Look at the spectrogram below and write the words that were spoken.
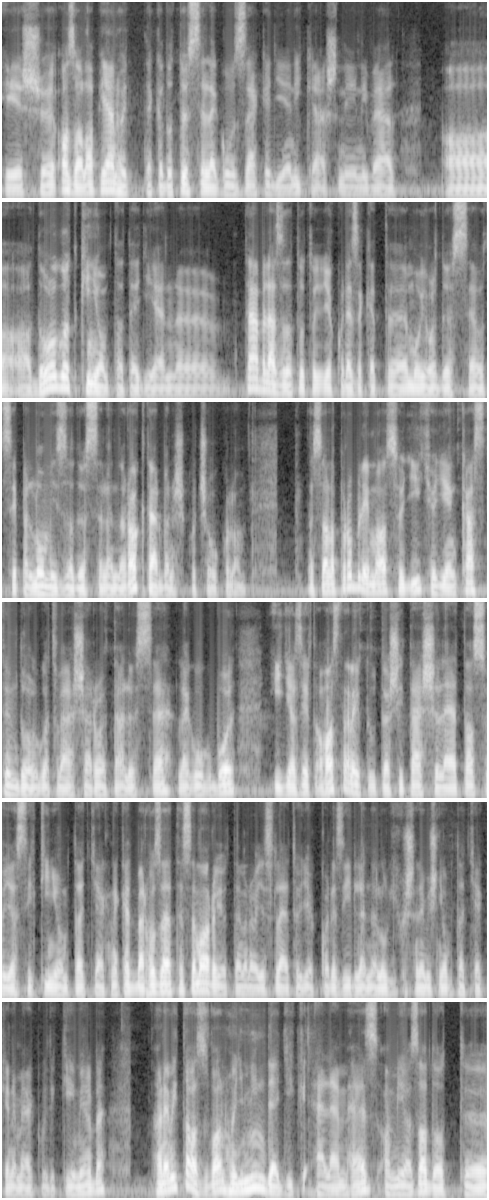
és az alapján, hogy neked ott összelegózzák egy ilyen ikás nénivel a, a dolgot, kinyomtat egy ilyen táblázatot, hogy akkor ezeket molyold össze, ott szépen lomizzad össze lenne a raktárban, és akkor csókolom. De szóval a probléma az, hogy így, hogy ilyen custom dolgot vásároltál össze legokból, így azért a használati utasítás lehet az, hogy azt így kinyomtatják neked, bár hozzáteszem, arra jöttem rá, hogy ezt lehet, hogy akkor ez így lenne logikusan, nem is nyomtatják ki, nem elküldik e-mailbe, hanem itt az van, hogy mindegyik elemhez, ami az adott ö,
